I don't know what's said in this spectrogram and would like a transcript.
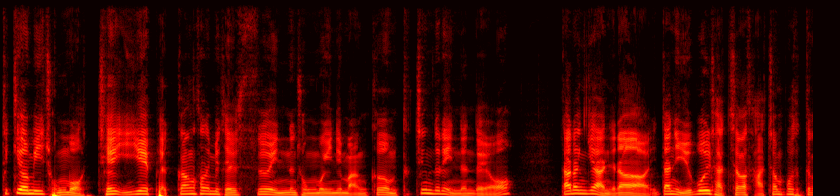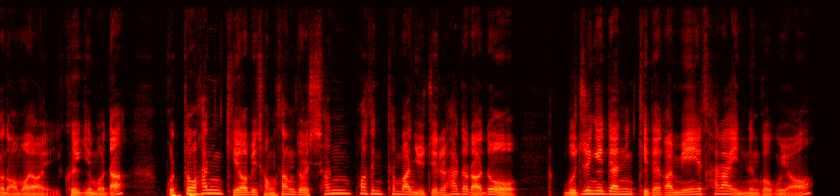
특히 이 종목 제2의 백강선임이 될 수 있는 종목이니만큼 특징들이 있는데요. 다른 게 아니라 일단 유볼 자체가 4,000%가 넘어요. 그 얘기 뭐다? 보통 한 기업이 정상적으로 1000%만 유지를 하더라도 무중에 대한 기대감이 살아 있는 거고요.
